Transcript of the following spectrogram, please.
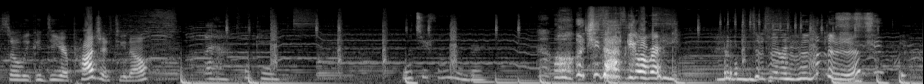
so we can do your project? You know? Uh, okay. What's your phone number? Oh, she's asking already.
